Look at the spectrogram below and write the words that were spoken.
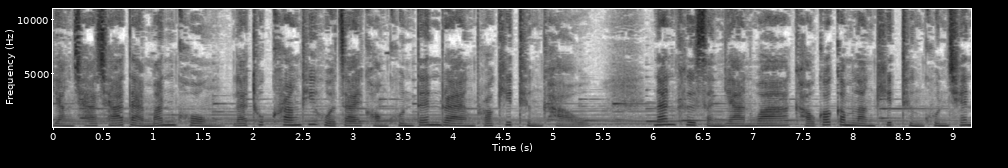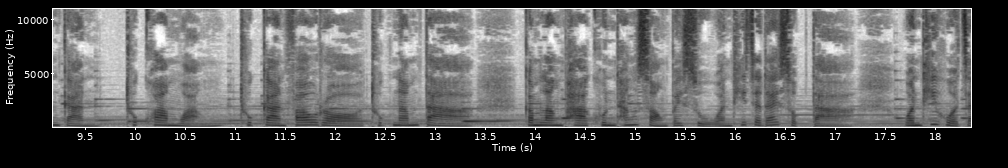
อย่างช้าๆแต่มั่นคง และทุกครั้งที่หัวใจของคุณเต้นแรงเพราะคิดถึงเขา นั่นคือสัญญาณว่าเขาก็กำลังคิดถึงคุณเช่นกัน ทุกความหวัง ทุกการเฝ้ารอ ทุกน้ำตากำลังพาคุณทั้งสองไปสู่วันที่จะได้สบตา วันที่หัวใจ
